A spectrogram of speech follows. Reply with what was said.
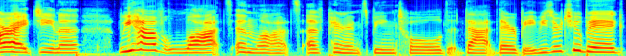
All right, Gina, we have lots and lots of parents being told that their babies are too big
